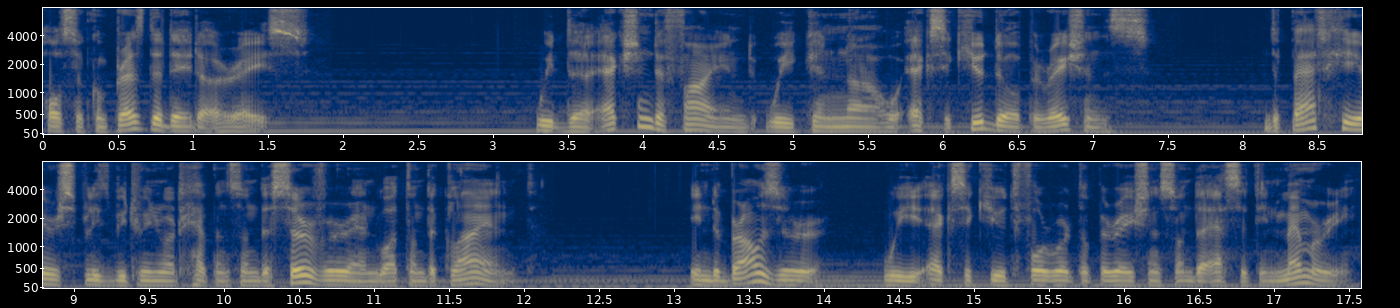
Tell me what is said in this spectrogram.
also compress the data arrays. With the action defined, we can now execute the operations the path here splits between what happens on the server and what on the client. In the browser, we execute forward operations on the asset in memory.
